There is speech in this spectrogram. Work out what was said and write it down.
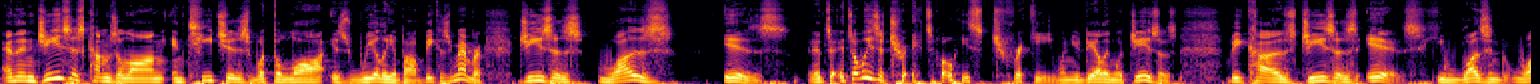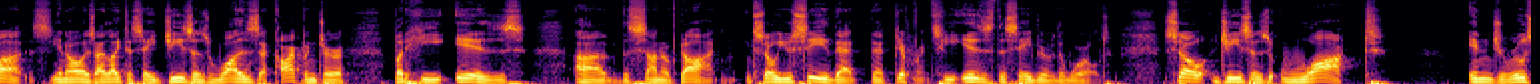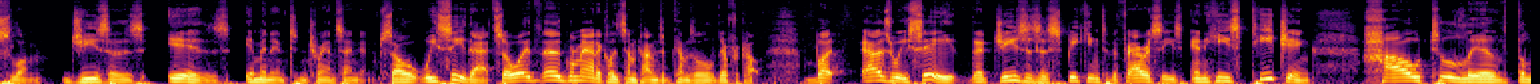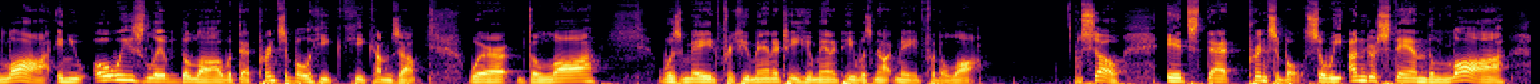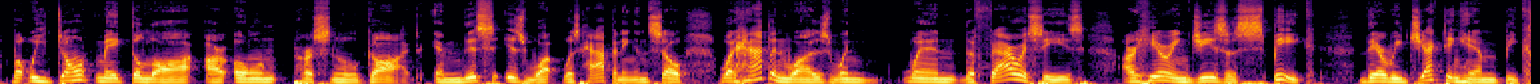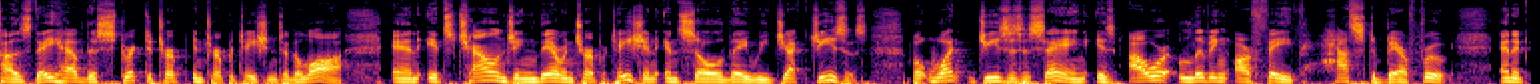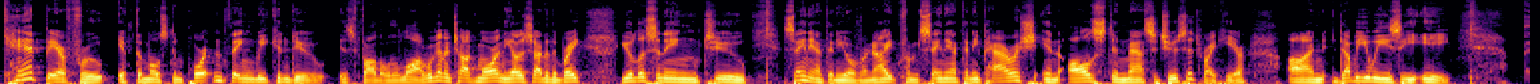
And then Jesus comes along and teaches what the law is really about. Because remember, Jesus was is it's it's always a tr- it's always tricky when you're dealing with Jesus because Jesus is he wasn't was you know as I like to say Jesus was a carpenter but he is uh, the Son of God. So you see that that difference. He is the Savior of the world. So Jesus walked in Jerusalem. Jesus is immanent and transcendent. So we see that. So it, uh, grammatically, sometimes it becomes a little difficult. But as we see that Jesus is speaking to the Pharisees and he's teaching how to live the law. And you always live the law with that principle he, he comes up, where the law was made for humanity, humanity was not made for the law. So it's that principle. So we understand the law, but we don't make the law our own personal God. And this is what was happening. And so what happened was when when the Pharisees are hearing Jesus speak, they're rejecting him because they have this strict interp- interpretation to the law and it's challenging their interpretation and so they reject Jesus. But what Jesus is saying is our living our faith has to bear fruit. And it can't bear fruit if the most important thing we can do is follow the law. We're going to talk more on the other side of the break. You're listening to St. Anthony Overnight from St. Anthony Parish in Allston, Massachusetts, right here on WEZE.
